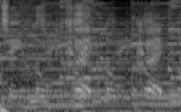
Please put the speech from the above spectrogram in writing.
DJ Low Cut.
